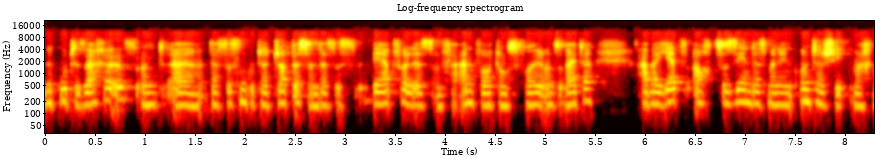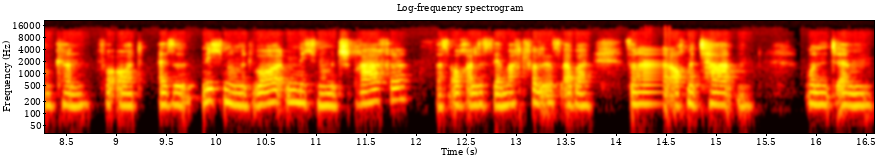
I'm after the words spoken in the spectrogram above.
eine gute Sache ist und äh, dass es ein guter Job ist und dass es wertvoll ist und verantwortungsvoll und so weiter. Aber jetzt auch zu sehen, dass man einen Unterschied machen kann vor Ort. Also nicht nur mit Worten, nicht nur mit Sprache, was auch alles sehr machtvoll ist, aber sondern auch mit Taten. Und ähm,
